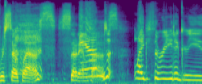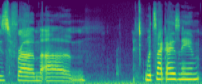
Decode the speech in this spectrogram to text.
We're so close, so damn and, close. Like three degrees from um, what's that guy's name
